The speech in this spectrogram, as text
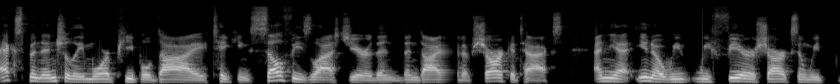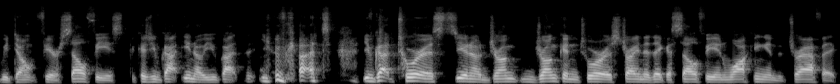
exponentially more people die taking selfies last year than than died of shark attacks and yet you know we we fear sharks and we we don't fear selfies because you've got you know you've got you've got you've got tourists you know drunk drunken tourists trying to take a selfie and walking into traffic.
